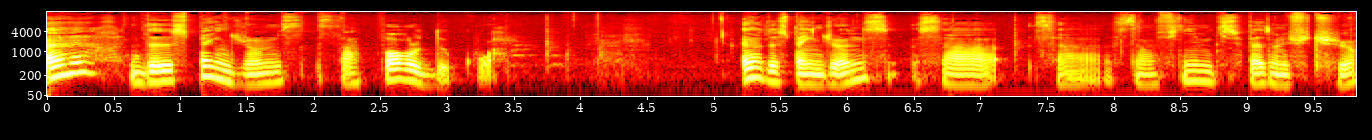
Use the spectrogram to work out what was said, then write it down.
Her de Spike Jones, ça parle de quoi? Her de Spike Jones, ça, ça, c'est un film qui se passe dans le futur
